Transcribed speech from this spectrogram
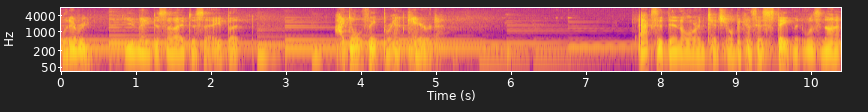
whatever you may decide to say, but I don't think Brandt cared. Accidental or intentional, because his statement was not,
